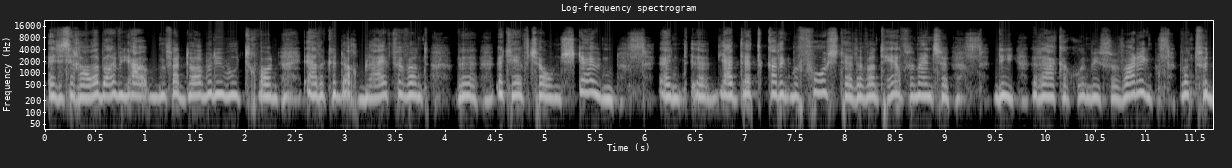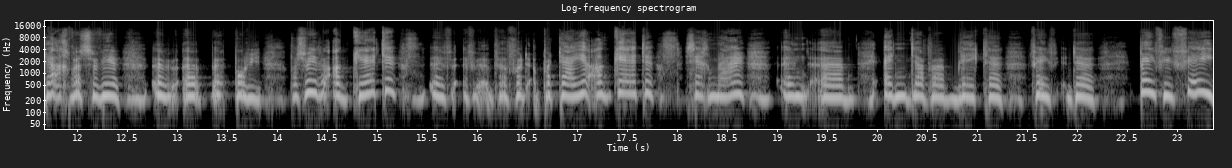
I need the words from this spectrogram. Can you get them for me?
En ze zeggen allemaal, ja, mevrouw Dobber, u moet gewoon elke dag blijven. Want we, het heeft zo'n steun. En uh, ja, dat kan ik me voorstellen. Want heel veel mensen die raken ook in verwarring. Want vandaag was er weer... Uh, uh, was weer een enquête, voor de partijen-enquête, zeg maar. En, en daar bleek de, PVV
